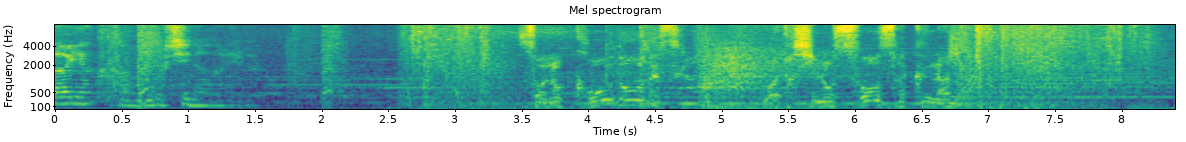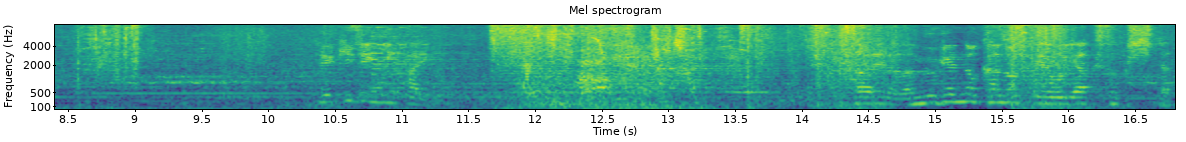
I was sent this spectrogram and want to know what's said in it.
罪悪感を失われる。その行動ですが私の創作なの。敵陣に入る。彼らは無限の可能性を約束した。でも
